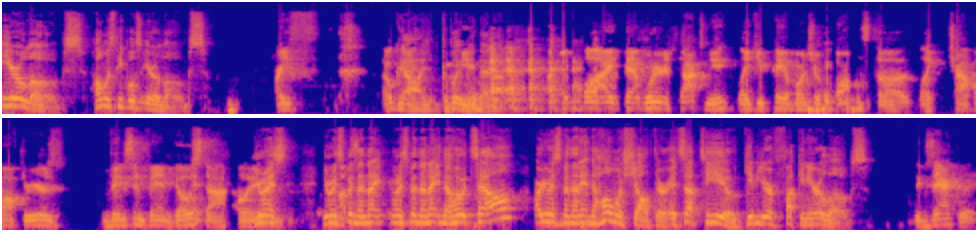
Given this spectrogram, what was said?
earlobes. Homeless people's earlobes. Are you? f- Okay. No, I completely made that up. I- well, I, that wouldn't have shocked me. Like you pay a bunch of bums to like chop off their ears, Vincent Van Gogh style. and- You want to you want to spend the night? You want to spend the night in the hotel, or you want to spend the night in the homeless shelter? It's up to you. Give me your fucking earlobes. exactly.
